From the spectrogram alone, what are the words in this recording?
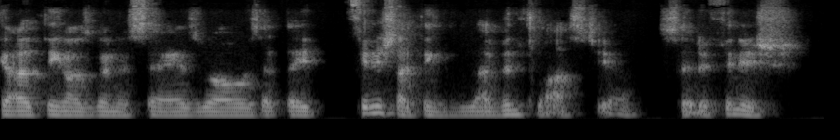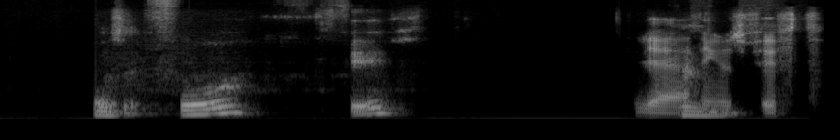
the other thing I was going to say as well was that they finished, I think, 11th last year. So to finish, was it fourth, fifth, Yeah, I think it was fifth.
